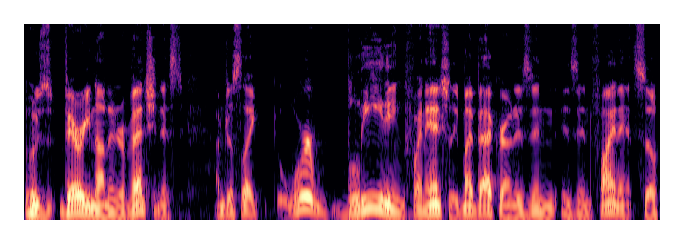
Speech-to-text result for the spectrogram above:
who's very non-interventionist i'm just like we're bleeding financially my background is in is in finance so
